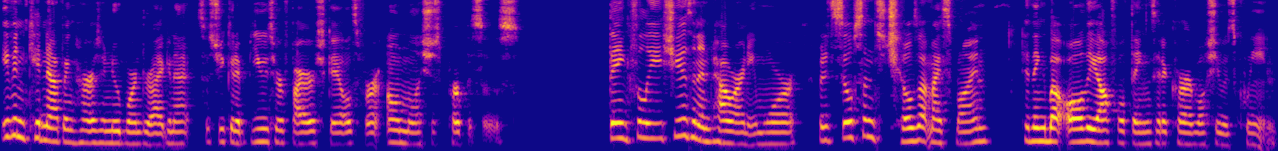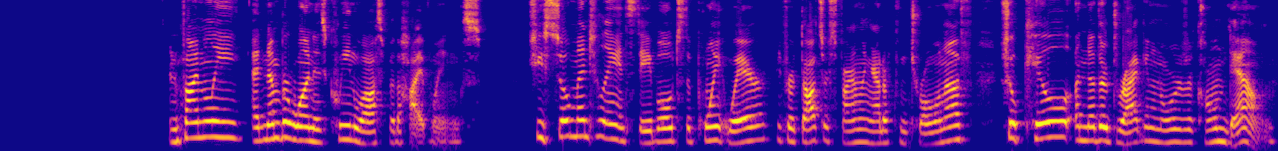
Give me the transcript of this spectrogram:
even kidnapping her as a newborn dragonet so she could abuse her fire scales for her own malicious purposes. Thankfully, she isn't in power anymore, but it still sends chills up my spine to think about all the awful things that occurred while she was queen. And finally, at number one is Queen Wasp of the Hive Wings. She's so mentally unstable to the point where, if her thoughts are spiraling out of control enough, she'll kill another dragon in order to calm down.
